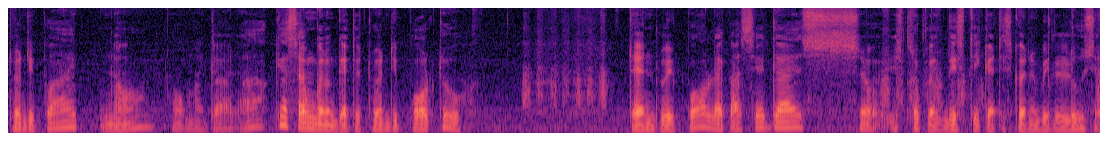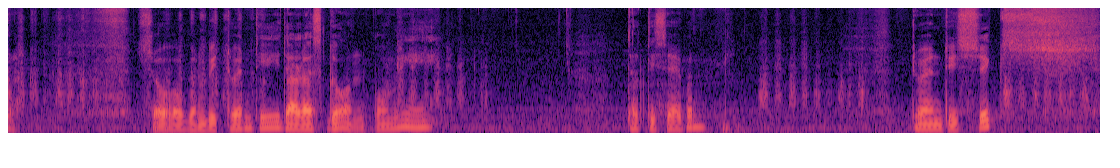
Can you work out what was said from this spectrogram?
25 no oh my god I guess I'm gonna get the 24 too. 10 24 like I said guys so it looks like this ticket is gonna be the loser. So gonna be 20 dollars gone for me 37 26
